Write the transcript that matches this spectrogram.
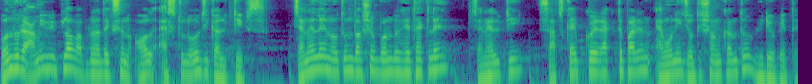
বন্ধুরা, আমি বিপ্লব, আপনারা দেখছেন অল অ্যাস্ট্রোলজিক্যাল টিপস চ্যানেলে নতুন দর্শক বন্ধু হয়ে থাকলে চ্যানেলটি সাবস্ক্রাইব করে রাখতে পারেন এমনই জ্যোতিষ সংক্রান্ত ভিডিও পেতে।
